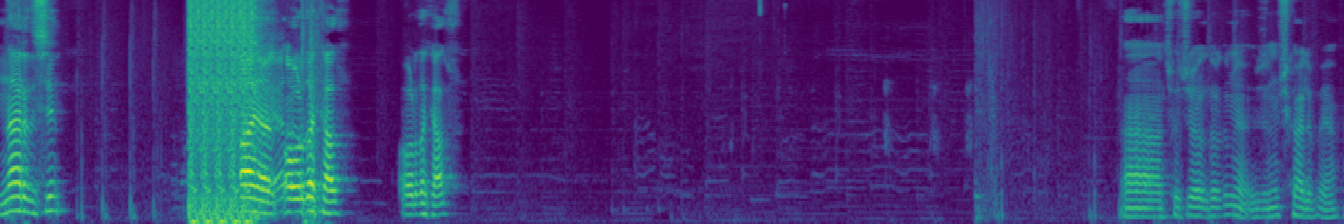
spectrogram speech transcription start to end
Neredesin? Aynen orada kal. Orada kal. Aa, çocuğu öldürdüm ya. Üzülmüş galiba ya.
